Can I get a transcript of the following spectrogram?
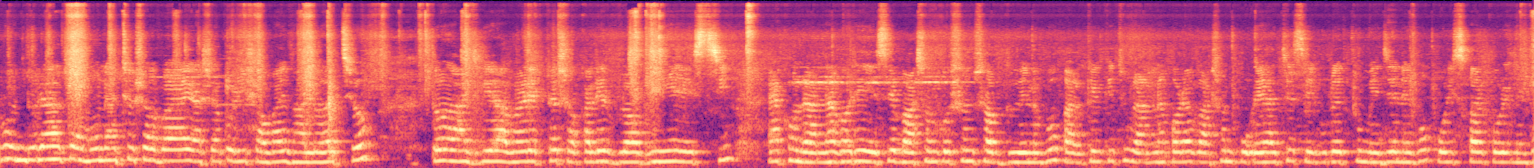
বন্ধুরা, কেমন আছো সবাই? আশা করি সবাই ভালো আছো। তো আজকে আবার একটা সকালের ব্লগ নিয়ে এসেছি। এখন রান্নাঘরে এসে বাসন কোসন সব ধুয়ে নেব। কালকের কিছু রান্না করা বাসন পড়ে আছে, সেগুলো একটু মেজে নেব, পরিষ্কার করে নেব।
